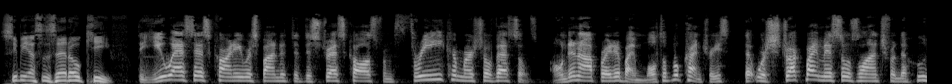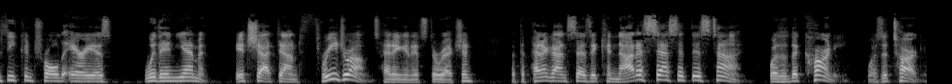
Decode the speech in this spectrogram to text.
CBS's Ed O'Keefe. The USS Carney responded to distress calls from three commercial vessels owned and operated by multiple countries that were struck by missiles launched from the Houthi controlled areas within Yemen. It shot down three drones heading in its direction, but the Pentagon says it cannot assess at this time whether the Carney was a target.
